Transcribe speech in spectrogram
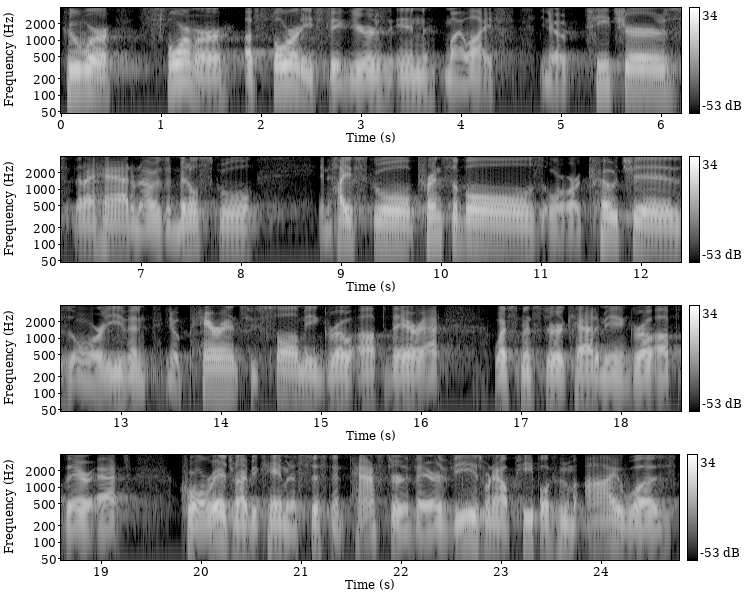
who were former authority figures in my life. You know, teachers that I had when I was in middle school, in high school, principals or, or coaches, or even, you know, parents who saw me grow up there at Westminster Academy and grow up there at Coral Ridge. When I became an assistant pastor there, these were now people whom I was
